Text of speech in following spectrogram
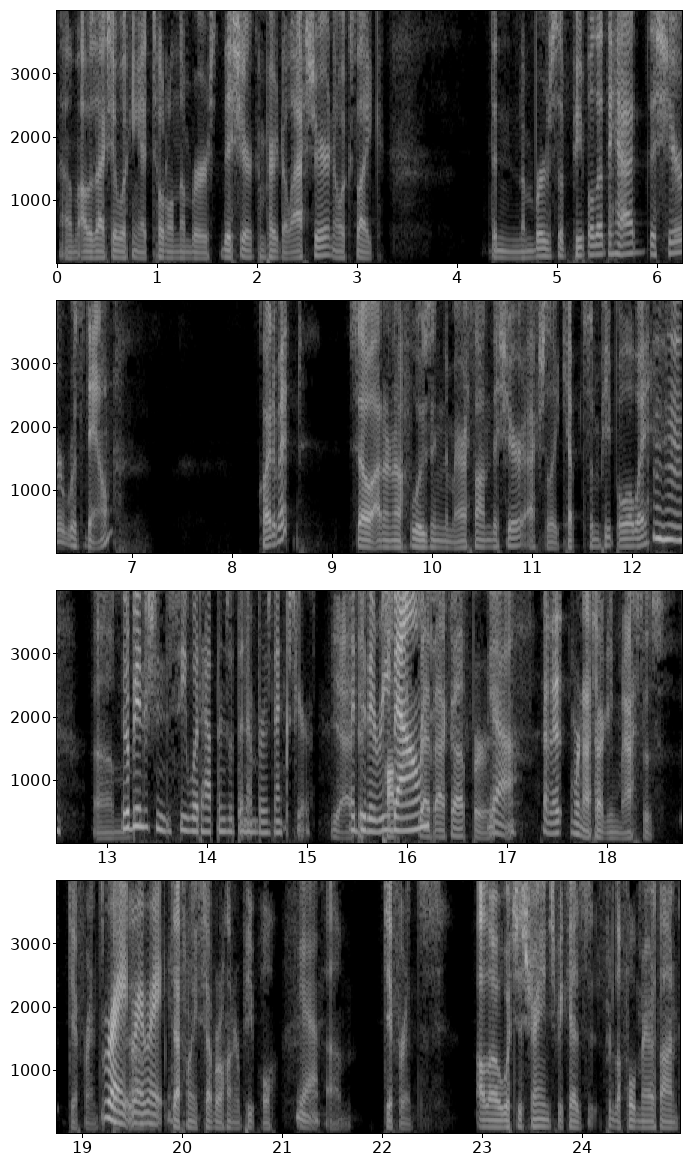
Um, I was actually looking at total numbers this year compared to last year, and it looks like the numbers of people that they had this year was down quite a bit. So I don't know if losing the marathon this year actually kept some people away. hmm Um, It'll be interesting to see what happens with the numbers next year. yeah, like, do they rebound? right back up, or Yeah. and it, we're not talking massive difference, Right, right, um, right. Definitely several hundred people Yeah. um, difference. Although, which is strange because for the full marathon,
